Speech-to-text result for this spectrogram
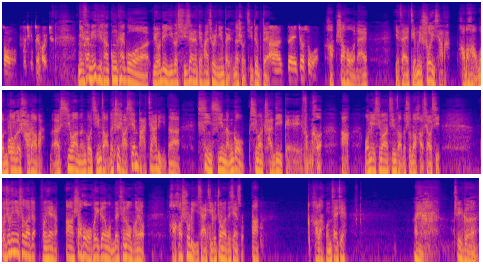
送父亲最后一程。你在媒体上公开过留的一个徐先生电话，就是您本人的手机，对不对？呃，对，就是我。好，稍后我来。也在节目里说一下吧，好不好？我们多个渠道吧，呃，希望能够尽早的，至少先把家里的信息能够希望传递给冯科啊。我们也希望尽早的收到好消息。我就跟您说到这，冯先生啊，稍后我会跟我们的听众朋友好好梳理一下几个重要的线索啊。好了，我们再见。哎呀，这个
